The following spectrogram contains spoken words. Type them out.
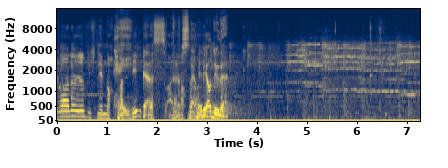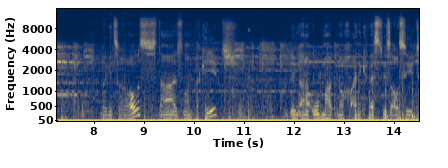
Gerade, ich nehme noch ein paar Hey, Nebenquests yeah, einfach mal. Maybe I'll do that. Da geht's raus, da ist noch ein Paket. Und irgendeiner oben hat noch eine Quest, wie es aussieht.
